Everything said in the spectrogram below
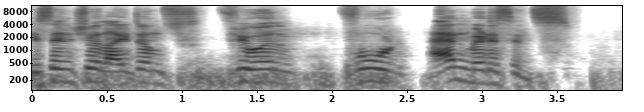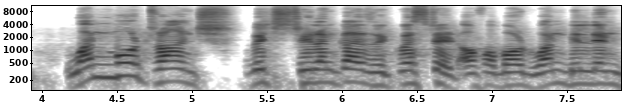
essential items, fuel, food, and medicines. One more tranche, which Sri Lanka has requested, of about $1 billion,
